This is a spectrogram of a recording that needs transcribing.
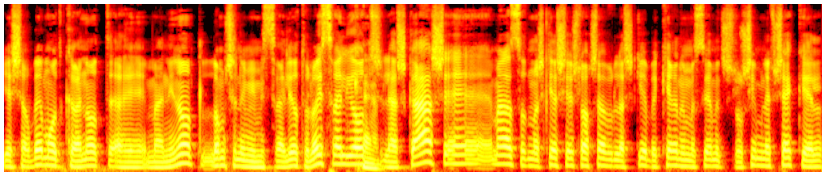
יש הרבה מאוד קרנות אה, מעניינות, לא משנה אם הן ישראליות או לא ישראליות. כן. להשקעה שמה לעשות, משקיע שיש לו עכשיו להשקיע בקרן מסוימת 30 אלף שקל,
